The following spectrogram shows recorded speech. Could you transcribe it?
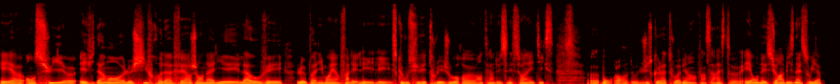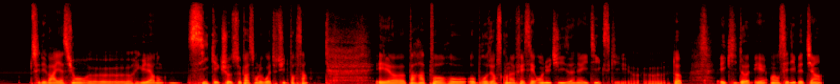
Et on suit évidemment le chiffre d'affaires journalier, l'AOV, le panier moyen, enfin, ce que vous suivez tous les jours en termes de business sur Analytics. bon, jusque-là, tout va bien. Enfin, ça reste. Et on est sur un business où il y a c'est des variations régulières. Donc, si quelque chose se passe, on le voit tout de suite par ça. Et euh, par rapport au, browser, ce qu'on a fait, c'est on utilise Analytics, qui est euh, top, et qui donne. Et on s'est dit, bah, tiens,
